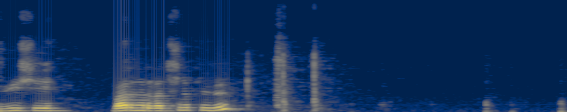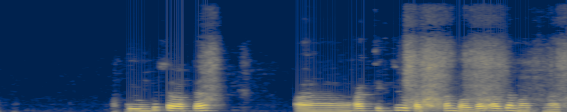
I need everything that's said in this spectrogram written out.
Үй иши баарыңарга түшүнүктүүбү бүгүнкү сабакта активдүү катышкан балдар азаматсыңар.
